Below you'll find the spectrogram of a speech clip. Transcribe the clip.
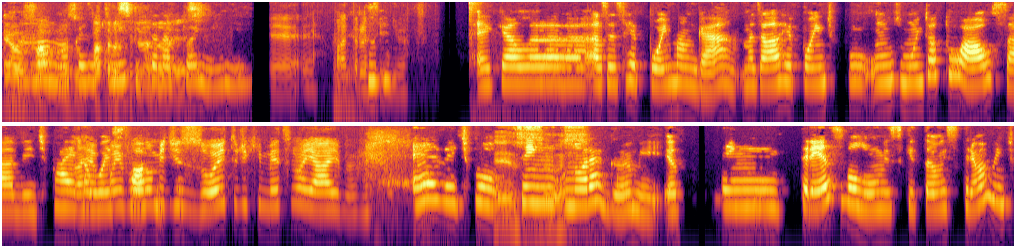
É o Ah, famoso coisa Panini. É, patrocínio. É que ela às vezes repõe mangá, mas ela repõe, tipo, uns muito atual, sabe? Tipo, ai, Ela acabou repõe volume 18 de Kimetsu no Yaiba. É, velho, tipo, tem Jesus. o Noragami. Eu tenho três volumes que estão extremamente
